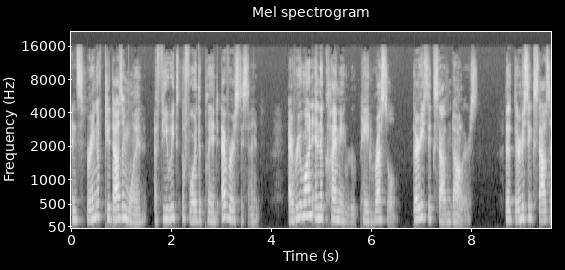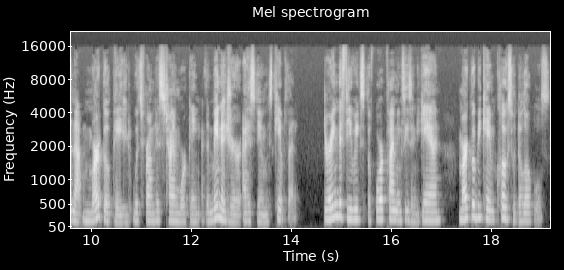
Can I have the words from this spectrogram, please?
In spring of 2001, a few weeks before the planned Everest descent, everyone in the climbing group paid Russell $36,000. The 36,000 that Marco paid was from his time working as a manager at his family's campsite. During the few weeks before climbing season began, Marco became close with the locals.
